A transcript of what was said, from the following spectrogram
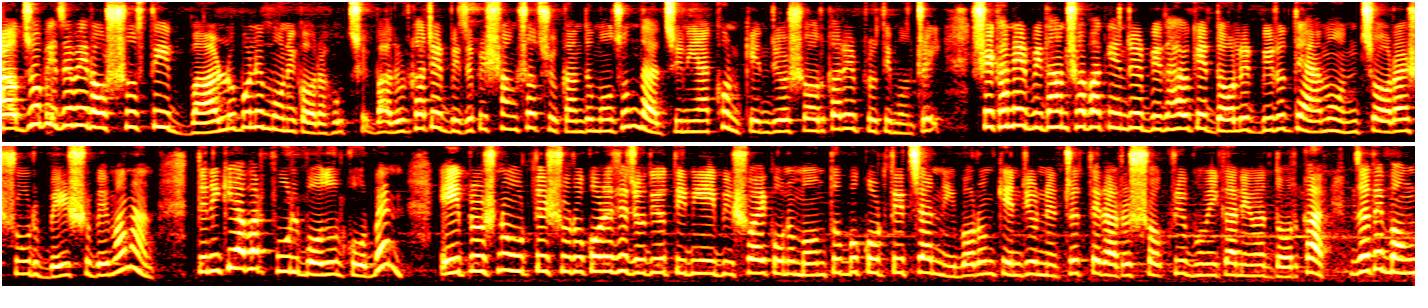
রাজ্য বিজেপির অস্বস্তি বাড়ল বলে মনে করা হচ্ছে। বালুরঘাটের বিজেপির সাংসদ সুকান্ত মজুমদার, যিনি এখন কেন্দ্রীয় সরকারের প্রতিমন্ত্রী। সেখানের বিধানসভা কেন্দ্রের বিধায়কের দলের বিরুদ্ধে এমন চড়া সুর বেশ বেমানান। তিনি কি আবার ফুল বদল করবেন? এই প্রশ্ন উঠতে শুরু করেছে যদিও তিনি এই বিষয়ে কোনো মন্তব্য করতে চাননি, বরং কেন্দ্রীয় নেতৃত্বের আরও সক্রিয় ভূমিকা নেওয়ার দরকার, যাতে বঙ্গ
